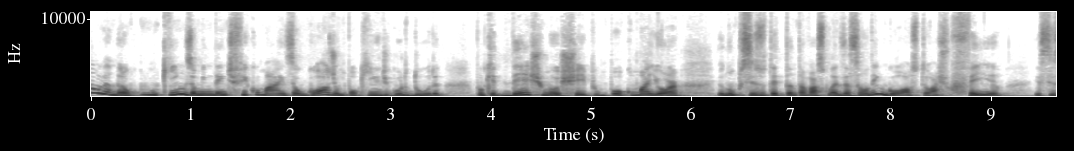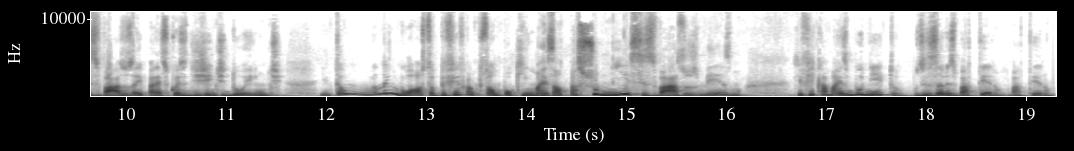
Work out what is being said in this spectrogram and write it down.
Não, Leandrão, com 15 eu me identifico mais. Eu gosto de um pouquinho de gordura, porque deixa o meu shape um pouco maior. Eu não preciso ter tanta vascularização, eu nem gosto. Eu acho feio esses vasos aí, parece coisa de gente doente. Então eu nem gosto, eu prefiro ficar com pessoa um pouquinho mais alto para sumir esses vasos mesmo, que fica mais bonito. Os exames bateram, bateram.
